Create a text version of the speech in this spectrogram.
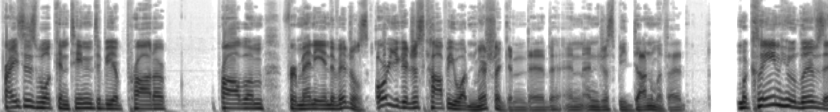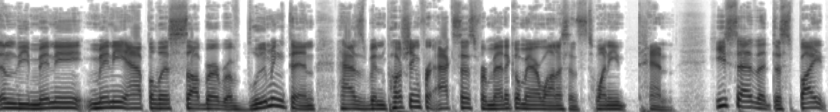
prices will continue to be a product problem for many individuals. Or you could just copy what Michigan did and, and just be done with it. McLean, who lives in the mini, Minneapolis suburb of Bloomington, has been pushing for access for medical marijuana since 2010. He said that despite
